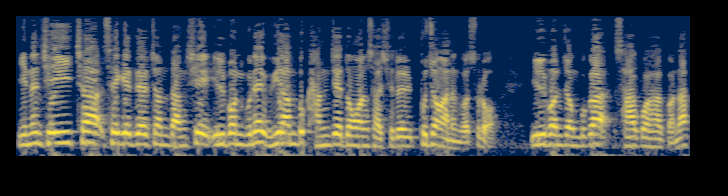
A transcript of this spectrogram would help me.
이는 제2차 세계대전 당시 일본군의 위안부 강제동원 사실을 부정하는 것으로 일본 정부가 사과하거나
